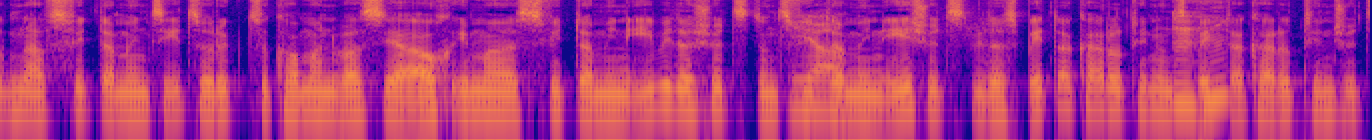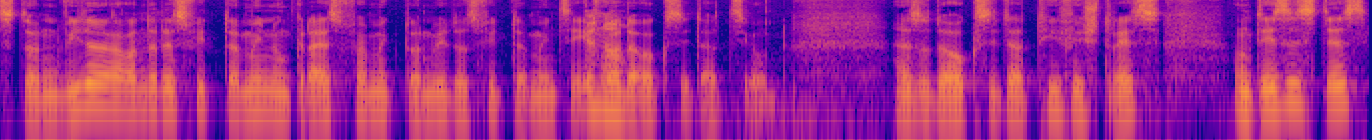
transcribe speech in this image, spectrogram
um aufs Vitamin C zurückzukommen, was ja auch immer das Vitamin E wieder schützt und das Ja. Vitamin E schützt wieder das Beta-Carotin und das Mhm. Beta-Carotin schützt dann wieder ein anderes Vitamin und kreisförmig dann wieder das Vitamin C Genau. vor der Oxidation. Also der oxidative Stress. Und das ist das,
